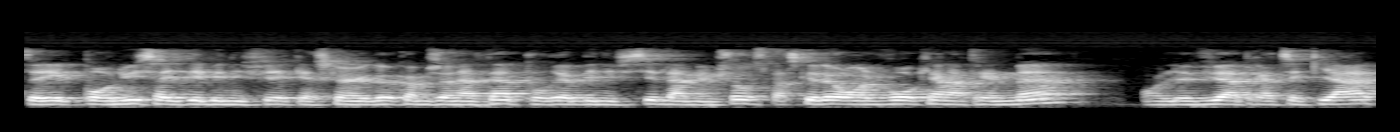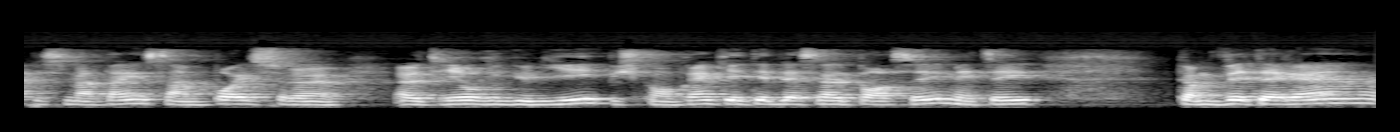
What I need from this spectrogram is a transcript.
que, pour lui, ça a été bénéfique. Est-ce qu'un gars comme Jonathan pourrait bénéficier de la même chose? Parce que là, on le voit au camp d'entraînement, on l'a vu à pratique hier, puis ce matin, il semble pas être sur un, trio régulier, puis je comprends qu'il a été blessé dans le passé, mais tu comme vétéran,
